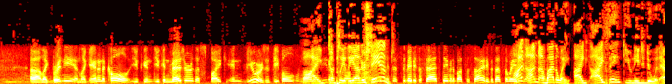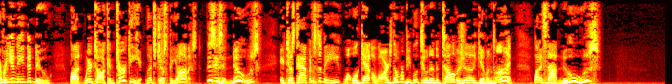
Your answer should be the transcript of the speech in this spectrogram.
uh, like Britney and like Anna Nicole, you can you can measure the spike in viewers and people want. I to see that completely stuff. understand. It's maybe it's a sad statement about society, but that's the way. it I'm, is. I'm not, by the way, I, I think you need to do whatever you need to do, but we're talking turkey here. Let's just be honest. This isn't news. It just happens to be what will get a large number of people to tune into television at a given time. But it's not news.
